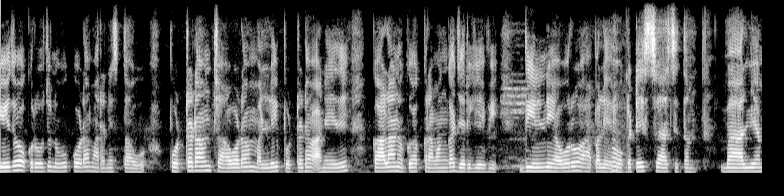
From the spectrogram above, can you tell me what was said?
ఏదో ఒకరోజు నువ్వు కూడా మరణిస్తావు. పుట్టడం చావడం మళ్ళీ పుట్టడం అనేది కాలానుక్రమంగా జరిగేవి. దీనిని ఎవరూ ఆపలేరు. ఒకటే శాశ్వతం. బాల్యం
